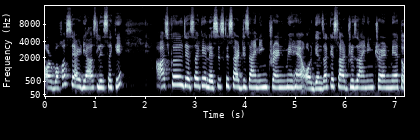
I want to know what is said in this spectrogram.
और बहुत से आइडियाज़ ले सकें। आजकल जैसा कि लेसिस के साथ डिज़ाइनिंग ट्रेंड में है और गेंजा के साथ डिज़ाइनिंग ट्रेंड में है तो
